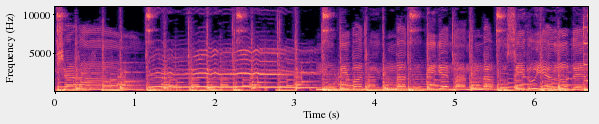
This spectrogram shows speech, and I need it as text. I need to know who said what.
Speaker 1: ತಕ್ಷಣ ನುಡಿವ ನಿನ್ನ ನುಡಿಯ ನನ್ನ ಉಸಿರು ಎಂದೆ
